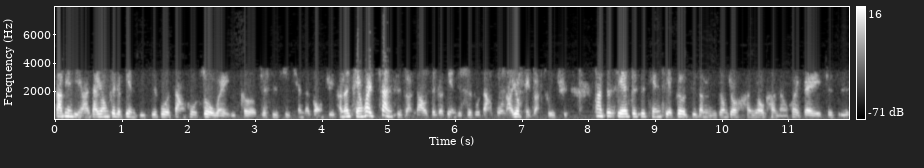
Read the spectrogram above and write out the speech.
诈骗集团在用这个电子支付的账户作为一个就是洗钱的工具，可能钱会暂时转到这个电子支付账户，然后又可以转出去。那这些就是填写各资的民众就很有可能会被就是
